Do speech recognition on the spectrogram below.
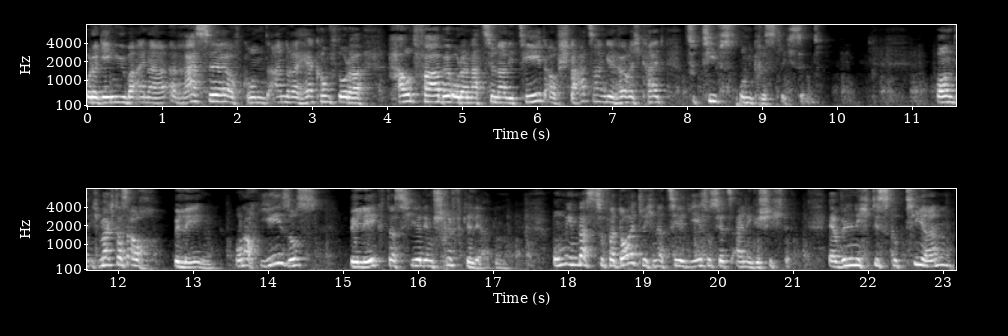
oder gegenüber einer Rasse aufgrund anderer Herkunft oder Hautfarbe oder Nationalität, auch Staatsangehörigkeit zutiefst unchristlich sind. Und ich möchte das auch belegen. Und auch Jesus belegt das hier dem Schriftgelehrten. Um ihm das zu verdeutlichen, erzählt Jesus jetzt eine Geschichte. Er will nicht diskutieren,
